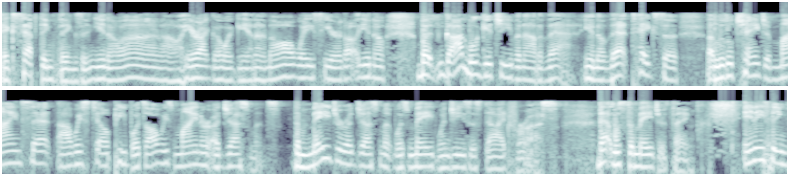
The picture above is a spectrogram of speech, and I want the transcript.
accepting things and you know oh, don't here I go again. I'm always here you know. But God will get you even out of that. You know that takes a a little change of mindset. I always tell people it's always minor adjustments the major adjustment was made when Jesus died for us. That was the major thing. Anything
